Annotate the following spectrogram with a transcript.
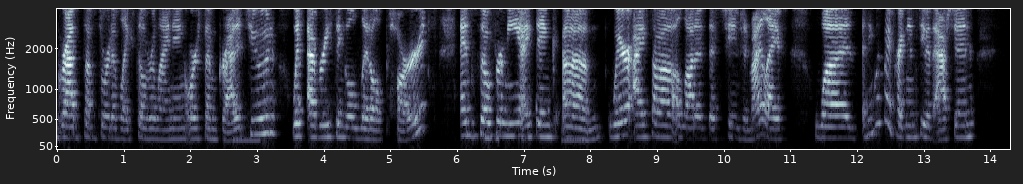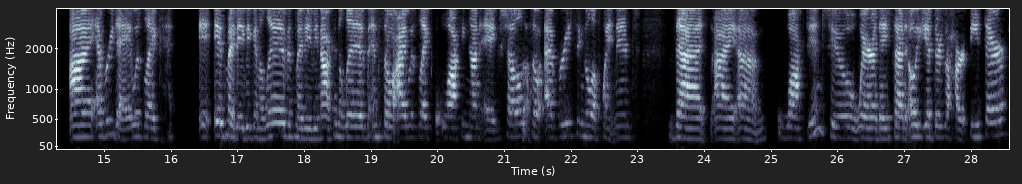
grab some sort of like silver lining or some gratitude with every single little part. And so for me, I think um, where I saw a lot of this change in my life was I think with my pregnancy with Ashton, I every day was like, is my baby going to live? Is my baby not going to live? And so I was like walking on eggshells. So every single appointment that I um, walked into where they said, "Oh, yeah, there's a heartbeat there."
